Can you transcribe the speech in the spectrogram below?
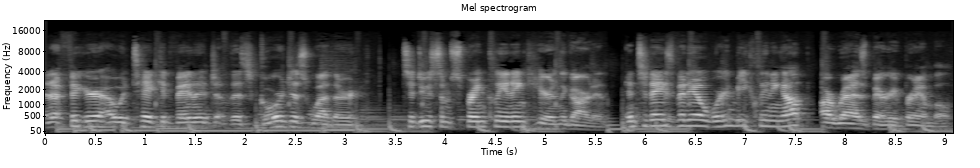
and I figure I would take advantage of this gorgeous weather to do some spring cleaning here in the garden. In today's video, we're going to be cleaning up our raspberry bramble.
